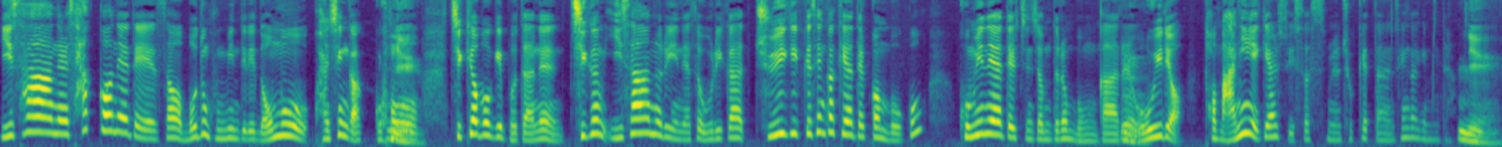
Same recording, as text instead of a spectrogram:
이 사안을 사건에 대해서 모든 국민들이 너무 관심 갖고 예. 지켜보기보다는 지금 이 사안으로 인해서 우리가 주의 깊게 생각해야 될 건 뭐고 고민해야 될 점들은 뭔가를 음. 오히려 더 많이 얘기할 수 있었으면 좋겠다는 생각입니다. 예.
